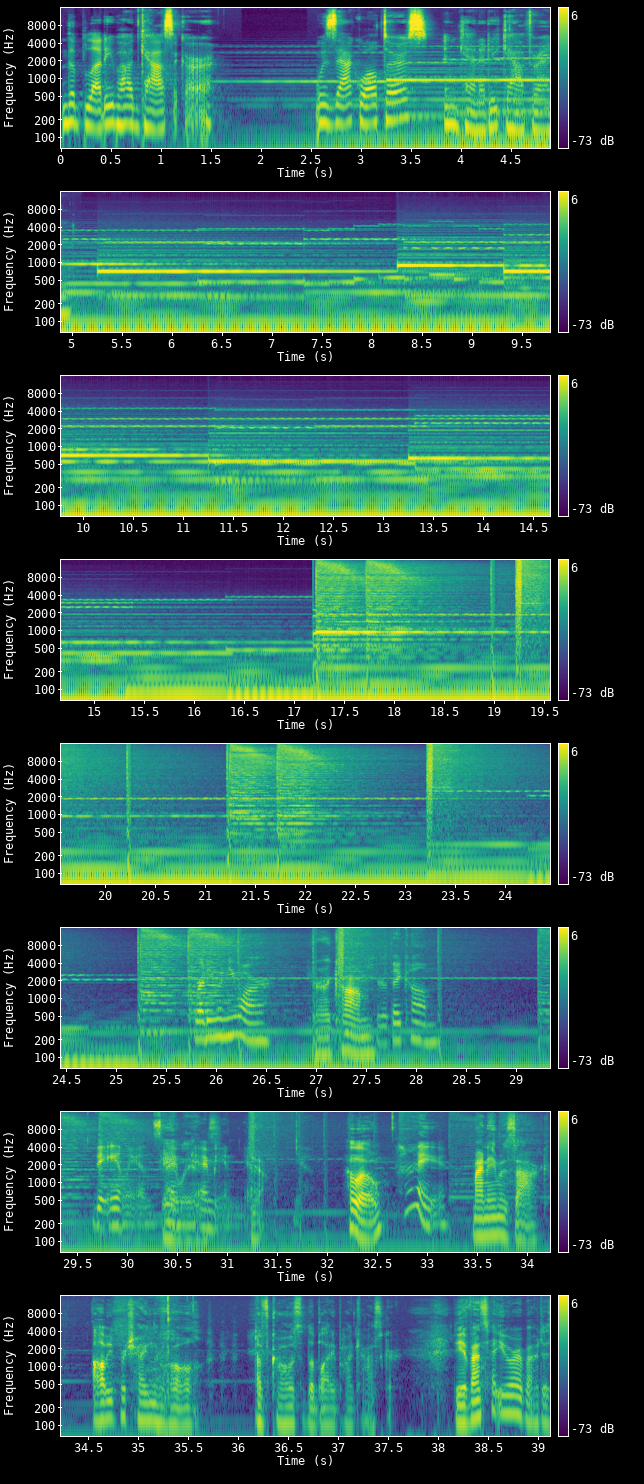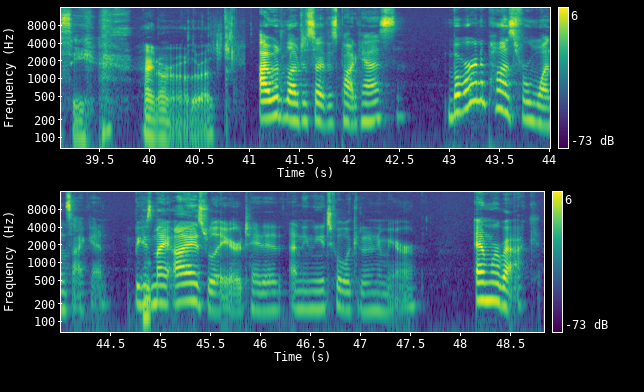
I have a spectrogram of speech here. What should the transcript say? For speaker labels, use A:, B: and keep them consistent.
A: The Bloody Podcassacre with Zach Walters and Kennedy Catherine.
B: Ready when you are.
C: Here I come.
B: Here they come. The aliens. I- I, mean, yeah.
C: Yeah.
B: yeah.
C: Hello,
B: Hi.
C: my name is Zach. I'll be portraying the role of co-host of the Bloody Podcassacre. The events that you are about to see, I don't know the rest.
B: I would love to start this podcast, but we're going to pause for one second because my eye is really irritated and I need to go look at it in a mirror. And we're back.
